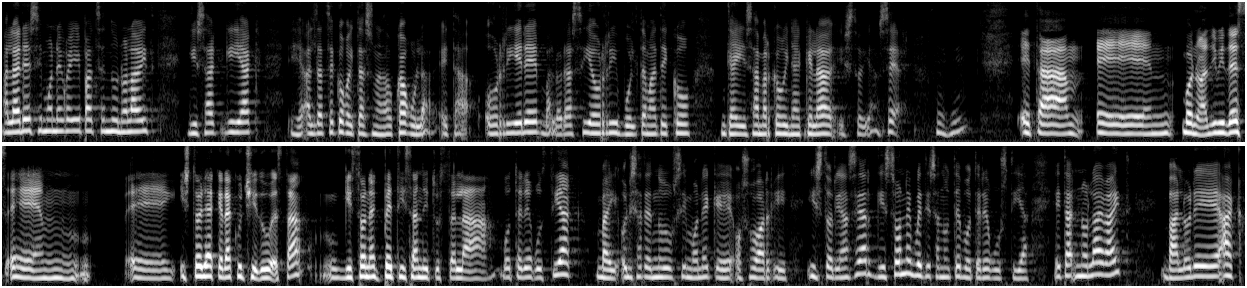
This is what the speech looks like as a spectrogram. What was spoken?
Hala ere Simonek bai aipatzen du nolabait gizakiak e, aldatzeko gaitasuna daukagula eta horri ere balorazio horri buelta emateko gai izan beharko ginakela historian zer. Eta, en, bueno, adibidez, en, e, historiak erakutsi du, ezta? Gizonek beti izan dituztela botere guztiak. Bai, hori izaten du Simonek eh, oso argi historian zehar, gizonek beti izan dute botere guztia. Eta nola bait, baloreak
